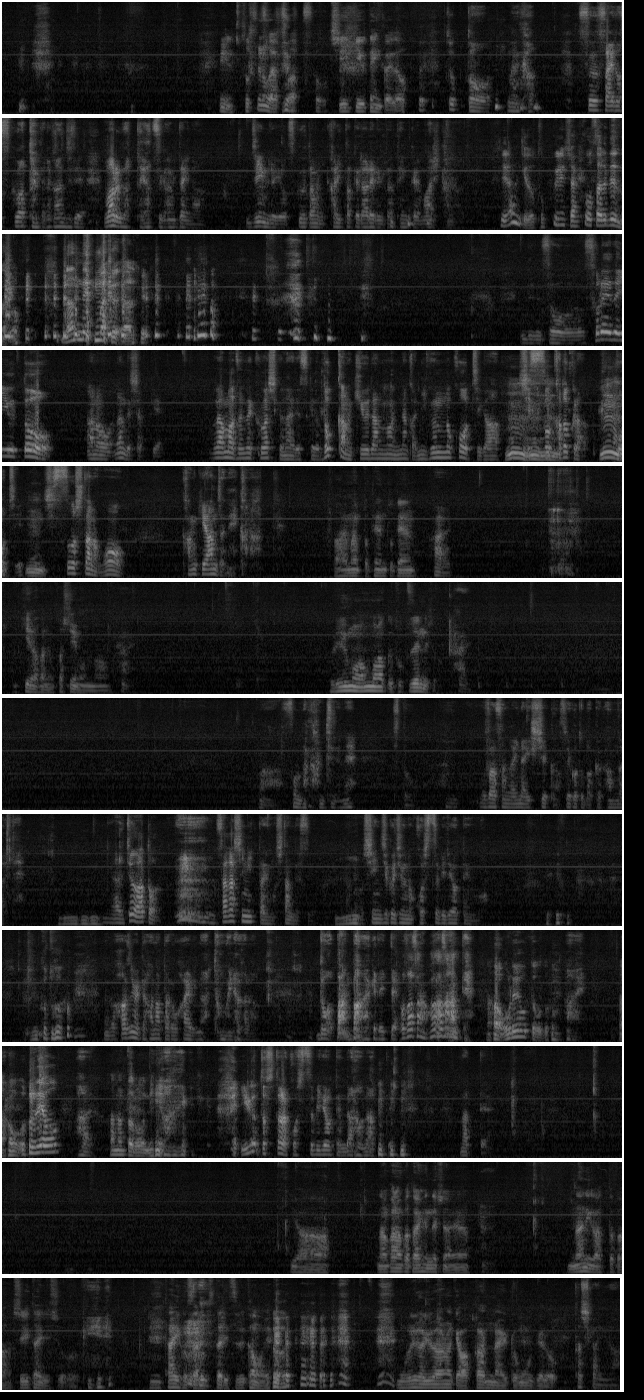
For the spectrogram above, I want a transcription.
いいね。そっちの方がやっぱそう。C 級展開だわ。ちょっと、なんか、スーサイドスクワットみたいな感じで、悪だったやつがみたいな、人類を救うために駆り立てられるみたいな展開もありかな。知らんけど、とっくに釈放されてんだろ 何年前だよ、あれ。で、そう、それで言うと、あの、何でしたっけ？俺はまあ全然詳しくないですけど、どっかの球団のなんか二軍のコーチが失踪、門倉コうんーチ、うん。失踪したのも関係あんじゃねえかあれもやっぱ点と点、な。はい。明らかにおかしいもんな。はい。理由もなんもなく突然でしょ。はい。まあ、そんな感じでね、ちょっと、小沢さんがいない一週間、そういうことばっか考えて。一応、あと、探しに行ったりもしたんですよ。うん。ど新宿中の個室ビデオ店を。ういうこと？なんか初めて花太郎入るなって思いながら、ドアバンバン開けていって、小田さん、小田さんって。あ、俺をってこと？はい。あ、俺を？はい。花太郎に。は いいるとしたら個室ビデオ店だろうなって、なって。いやー、なかなか大変でしたね。何があったか知りたいでしょう。逮捕されてたりするかもよ。俺が言わなきゃわかんないと思うけど。確かにな。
